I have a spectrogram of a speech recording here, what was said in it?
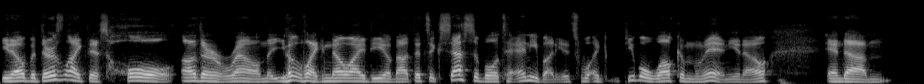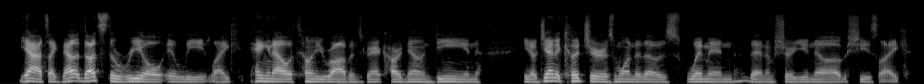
you know, but there's like this whole other realm that you have like no idea about that's accessible to anybody. It's like people welcome them in, you know? And um, yeah, it's like that, that's the real elite, like hanging out with Tony Robbins, Grant Cardone, Dean. You know, Jenna Kutcher is one of those women that I'm sure you know of. She's like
